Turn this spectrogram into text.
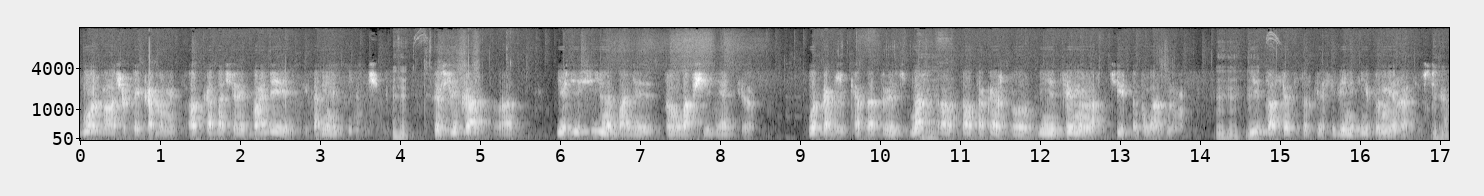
можно на чем-то экономить. Вот когда человек болеет, экономить не на чем. То есть лекарства, если сильно болеет, то вообще не отпьет. Вот как же когда. То есть наша страна стала такая, что медицина у нас чисто платная. Угу. И только, если денег нет, умирать. Угу.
